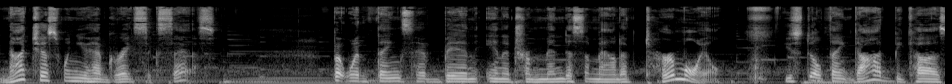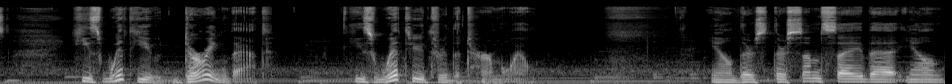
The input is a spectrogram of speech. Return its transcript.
not just when you have great success, but when things have been in a tremendous amount of turmoil. You still thank God because He's with you during that. He's with you through the turmoil. You know, there's there's some say that you know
